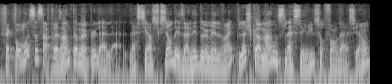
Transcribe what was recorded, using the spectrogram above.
Fait que pour moi ça ça représente comme un peu la, la, la science-fiction des années 2020 puis là je commence la série sur Fondation.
